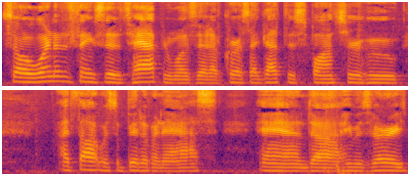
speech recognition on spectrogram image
so one of the things that has happened was that, of course, I got this sponsor who I thought was a bit of an ass, and uh, he was very,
